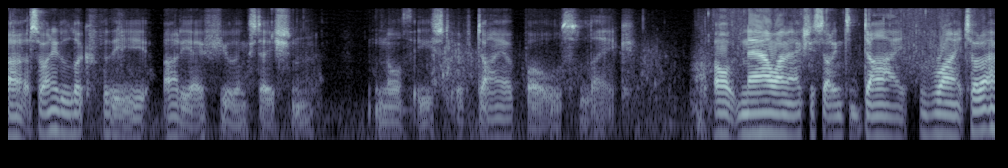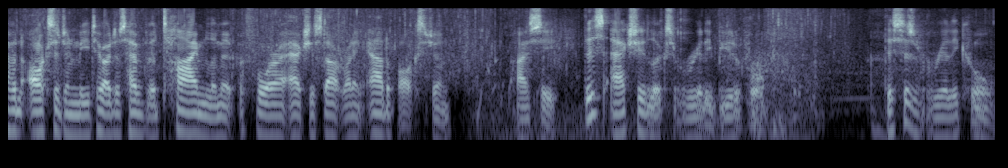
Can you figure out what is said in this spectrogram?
Uh, so I need to look for the RDA fueling station northeast of Diabol's Lake. Oh, now I'm actually starting to die. Right, so I don't have an oxygen meter, I just have a time limit before I actually start running out of oxygen. I see. This actually looks really beautiful. This is really cool.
